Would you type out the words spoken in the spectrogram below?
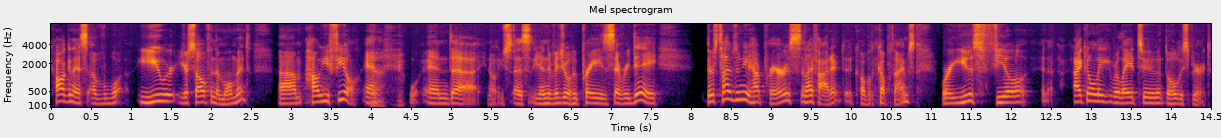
cognizant of what you yourself in the moment, um, how you feel, and yeah. and uh, you know, as the individual who prays every day, there's times when you have prayers, and I've had it a couple couple times where you just feel. I can only relate to the Holy Spirit.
